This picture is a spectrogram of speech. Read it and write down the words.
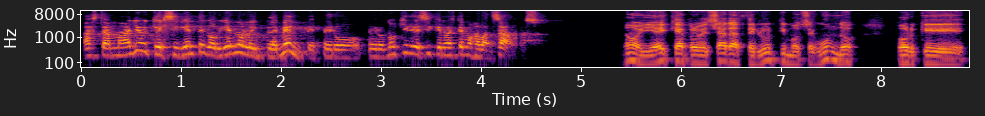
hasta mayo y que el siguiente gobierno lo implemente, pero, pero no quiere decir que no estemos avanzados. No, y hay que aprovechar hasta el último segundo porque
